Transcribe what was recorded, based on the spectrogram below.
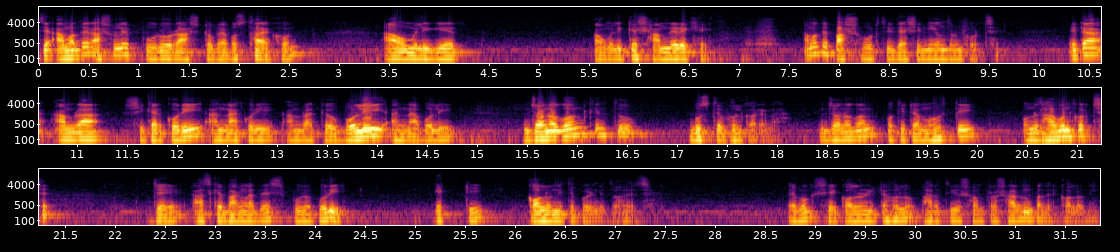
যে আমাদের আসলে পুরো রাষ্ট্র ব্যবস্থা এখন আওয়ামী লীগের আওয়ামী লীগকে সামনে রেখে আমাদের পার্শ্ববর্তী দেশে নিয়ন্ত্রণ করছে। এটা আমরা স্বীকার করি আর না করি, আমরা কেউ বলি আর না বলি, জনগণ কিন্তু বুঝতে ভুল করে না। জনগণ প্রতিটা মুহূর্তেই অনুধাবন করছে যে আজকে বাংলাদেশ পুরোপুরি একটি কলোনিতে পরিণত হয়েছে। এবং সেই কলোনিটা হলো ভারতীয় সম্প্রসারণবাদের কলোনি,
